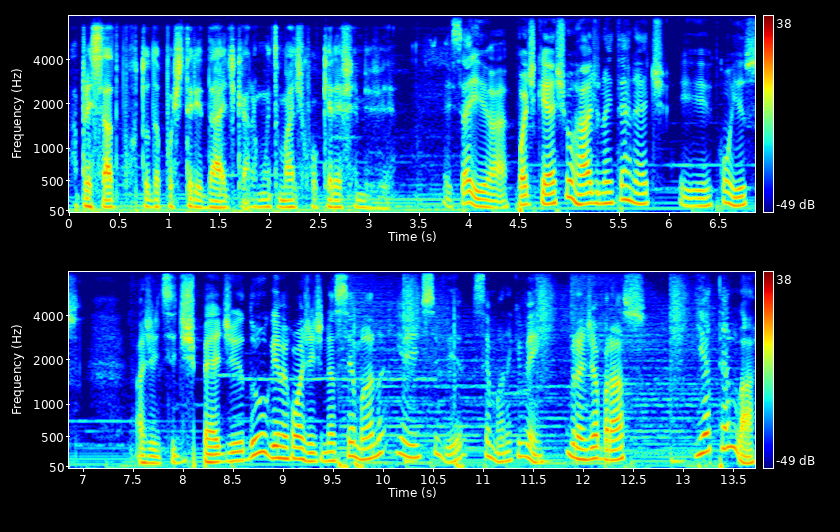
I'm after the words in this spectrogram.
apreciado por toda a posteridade, cara. Muito mais que qualquer FMV. É isso aí, ó. podcast ou rádio na internet. E com isso, a gente se despede do Gamer com a gente nessa semana e a gente se vê semana que vem. Um grande abraço e até lá.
